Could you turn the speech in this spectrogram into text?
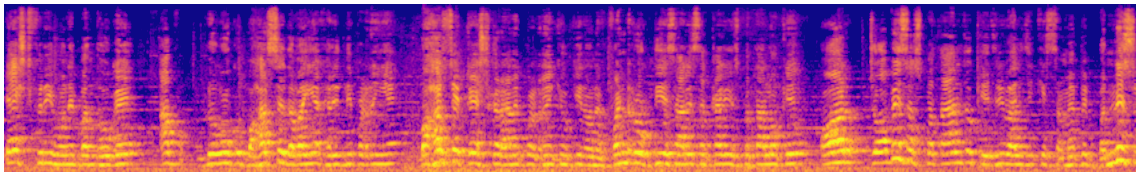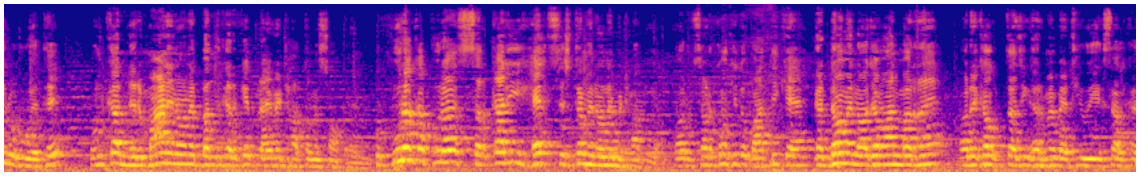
टेस्ट फ्री होने बंद हो गए। अब लोगों को बाहर से दवाइयाँ खरीदनी पड़ रही हैं, बाहर से टेस्ट कराने पड़ रहे हैं क्योंकि इन्होंने फंड रोक दिए सारे सरकारी अस्पतालों के। और 24 अस्पताल जो केजरीवाल जी के समय पे बनने शुरू हुए थे, उनका निर्माण इन्होंने बंद करके प्राइवेट हाथों में सौंप रहे हैं। तो पूरा का पूरा सरकारी हेल्थ सिस्टम इन्होंने बिठा दिया। और सड़कों की तो बात ही क्या है, गड्ढों में नौजवान मर रहे हैं और रेखा गुप्ता जी घर में बैठी हुई एक साल का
